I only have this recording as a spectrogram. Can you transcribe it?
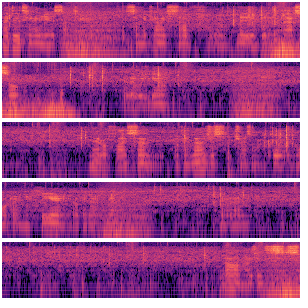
I do think I need something, some mechanic stuff, maybe with an axle. Okay, there we go. Of five, so okay, now just try some cold water in here. Okay, there we go. Here then. Oh, I think this is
